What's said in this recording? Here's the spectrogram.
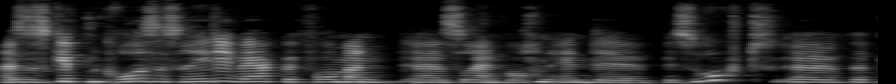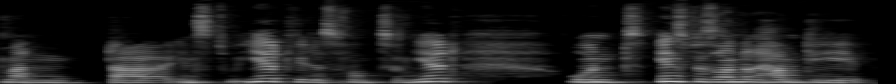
Also es gibt ein großes Regelwerk, bevor man äh, so ein Wochenende besucht, äh, wird man da instruiert, wie das funktioniert. Und insbesondere haben die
